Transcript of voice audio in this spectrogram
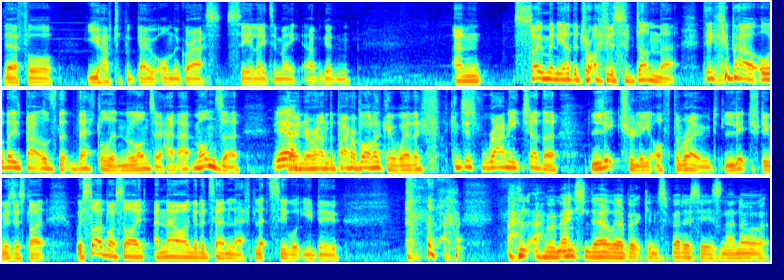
Therefore, you have to put, go on the grass. See you later, mate. Have a good one. And so many other drivers have done that. Think about all those battles that Vettel and Alonso had at Monza, Yeah. going around the Parabolica, where they fucking just ran each other literally off the road. Literally was just like, we're side by side, and now I'm going to turn left. Let's see what you do. We mentioned earlier about conspiracies, and I know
